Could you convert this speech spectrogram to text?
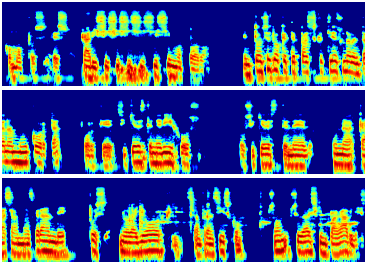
cómo pues es carísimo todo. Entonces lo que te pasa es que tienes una ventana muy corta porque si quieres tener hijos o si quieres tener una casa más grande, pues Nueva York y San Francisco son ciudades impagables.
